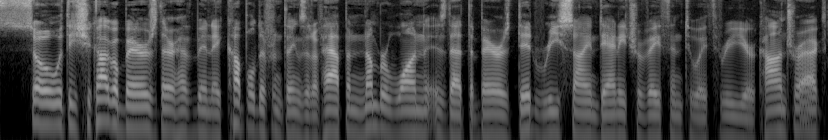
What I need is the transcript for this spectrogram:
So, with the Chicago Bears, there have been a couple different things that have happened. Number one is that the Bears did re sign Danny Trevathan to a three year contract.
